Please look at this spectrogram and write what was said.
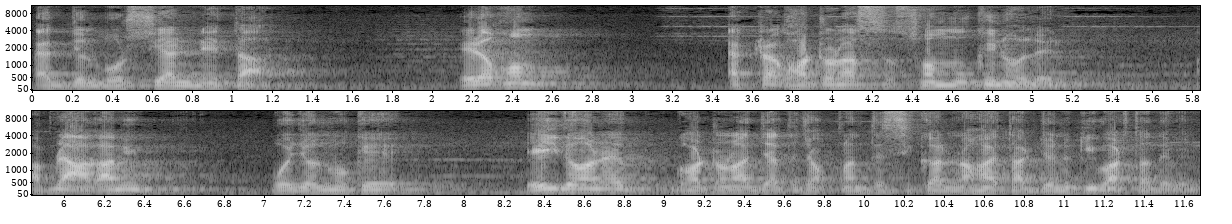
একজন বর্ষিয়ান নেতা এরকম একটা ঘটনার সম্মুখীন হলেন। আপনি আগামী প্রজন্মকে এই ধরনের ঘটনার যাতে চক্রান্তের শিকার না হয়, তার জন্য কি বার্তা দেবেন?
